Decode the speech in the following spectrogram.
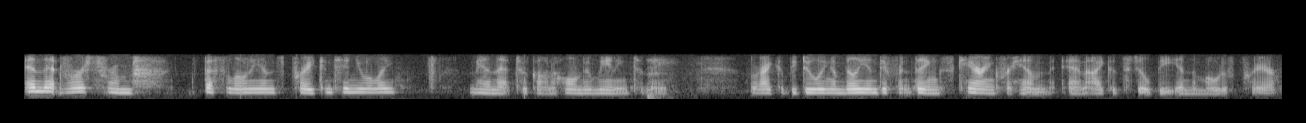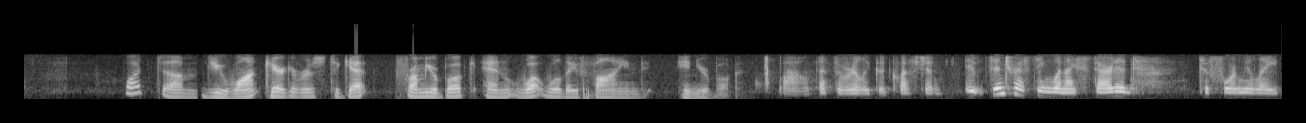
and that verse from Thessalonians, pray continually, man, that took on a whole new meaning to me. Where I could be doing a million different things, caring for him, and I could still be in the mode of prayer. What um, do you want caregivers to get from your book, and what will they find in your book? Wow, that's a really good question. It's interesting when I started to formulate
